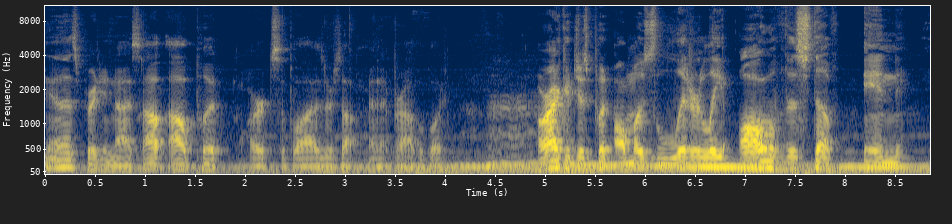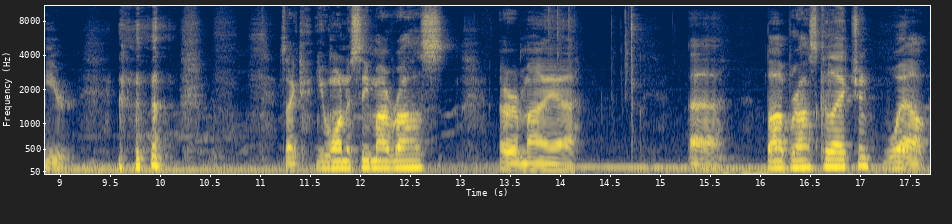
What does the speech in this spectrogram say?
Yeah, that's pretty nice. I'll, I'll put art supplies or something in it probably. Or I could just put almost literally all of this stuff in here. it's like, you want to see my Ross or my uh, uh, Bob Ross collection? Well,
